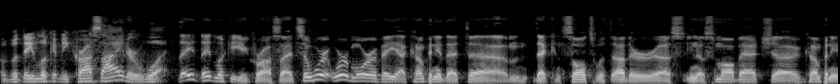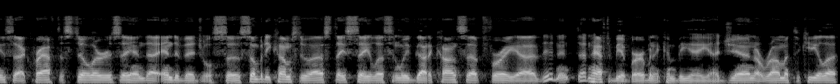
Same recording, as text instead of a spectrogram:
Would they look at me cross-eyed or what? they they'd look at you cross-eyed. So we're we're more of a, uh company that um, that consults with other uh, you know small batch uh, companies, uh, craft distillers, and uh, individuals. So somebody comes to us, they say, "Listen, we've got a concept for a. Uh, it it doesn't have to be a bourbon. It can be a, a gin, a rum, a tequila."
